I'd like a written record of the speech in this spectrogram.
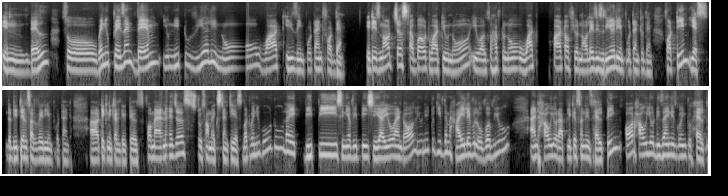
in dell. So when you present them you need to really know what is important for them. It is not just about what you know. You also have to know what part of your knowledge is really important to them. For team yes the details are very important. Uh, technical details. For managers to some extent yes. But when you go to like vp senior vp cio and all you need to give them a high level overview and how your application is helping or how your design is going to help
